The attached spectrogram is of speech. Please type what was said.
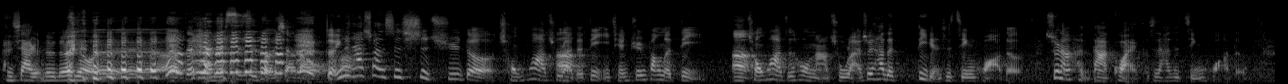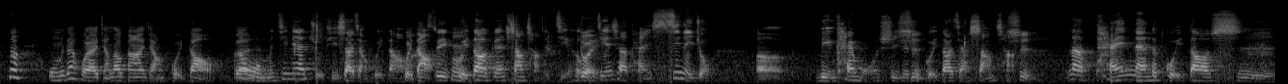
很吓人，对不对？有，有，有，有，在台南四字头吓到我。对，因为它算是市区的重划出来的地，以前军方的地，重化之后拿出来，所以它的地点是精华的，虽然很大块，可是它是精华的。那我们再回来讲到刚才讲轨道，那我们今天的主题是要讲轨道，轨道，所以轨道跟商场的结合。我们今天是要谈新的一种呃连开模式，就是轨道加商场。是。那台南的轨道是？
